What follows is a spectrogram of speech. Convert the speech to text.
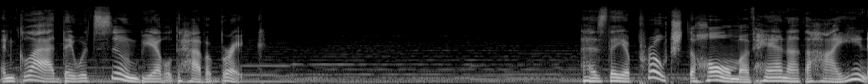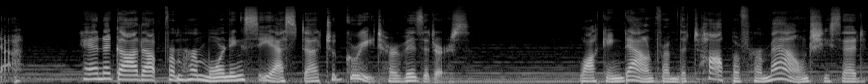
and glad they would soon be able to have a break. As they approached the home of Hannah the hyena, Hannah got up from her morning siesta to greet her visitors. Walking down from the top of her mound, she said,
